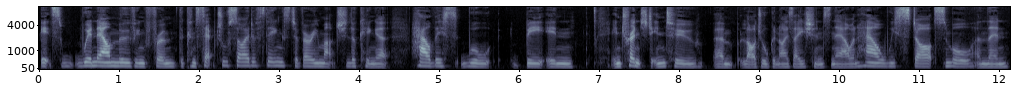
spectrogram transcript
it's we're now moving from the conceptual side of things to very much looking at how this will be in entrenched into um, large organisations now, and how we start small and then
